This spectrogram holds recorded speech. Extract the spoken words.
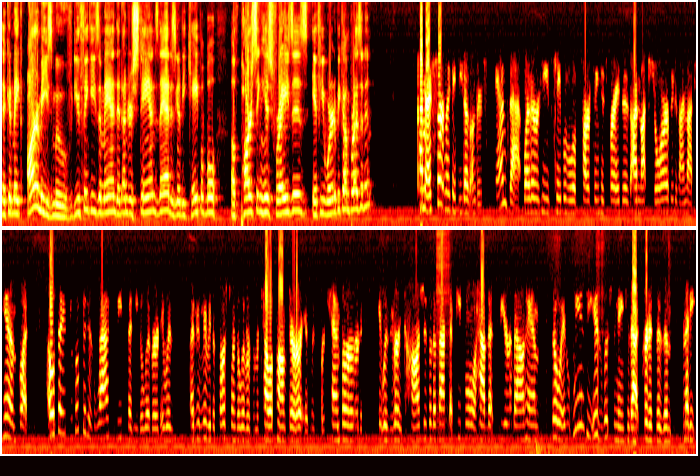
that could make armies move. Do you think he's a man that understands that? Is going to be capable of parsing his phrases if he were to become president? I mean, I certainly think he does understand that. Whether he's capable of parsing his phrases, I'm not sure because I'm not him. But I will say, if you looked at his last speech that he delivered, it was, I think, maybe the first one delivered from a teleprompter. It was for tempered. It was very conscious of the fact that people have that fear about him. So it means he is listening to that criticism and that he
